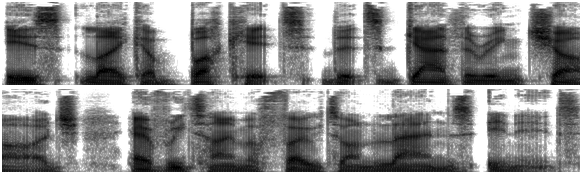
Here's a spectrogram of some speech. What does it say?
is like a bucket that's gathering charge every time a photon lands in it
